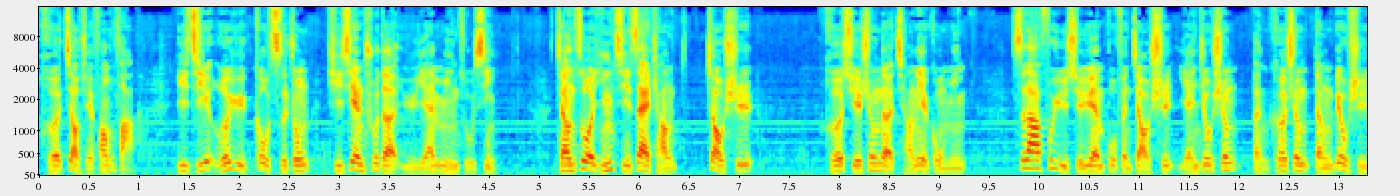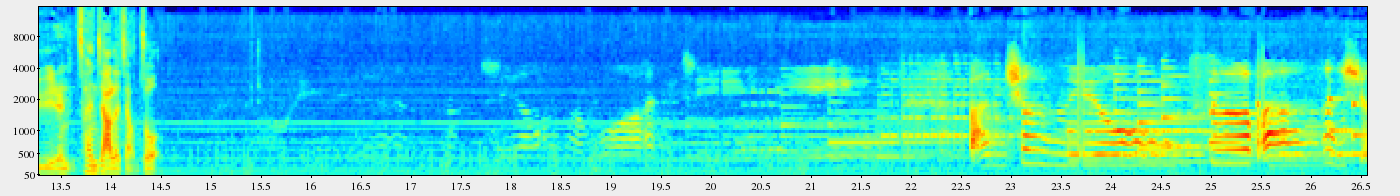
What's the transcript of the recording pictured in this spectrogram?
和教学方法，以及俄语构词中体现出的语言民族性，讲座引起在场教师和学生的强烈共鸣。斯拉夫语学院部分教师、研究生、本科生等六十余人参加了讲座。色半生。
